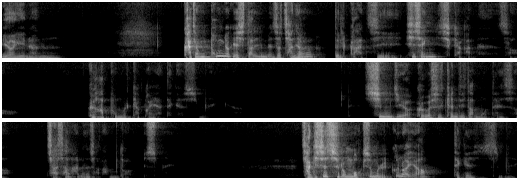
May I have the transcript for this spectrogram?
여인은 가정 폭력에 시달리면서 자녀들까지 희생시켜가면서 그 아픔을 겪어야 되겠습니까? 심지어 그것을 견디다 못해서 자살하는 사람도 있습니다. 자기 스스로 목숨을 끊어야 되겠습니까?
